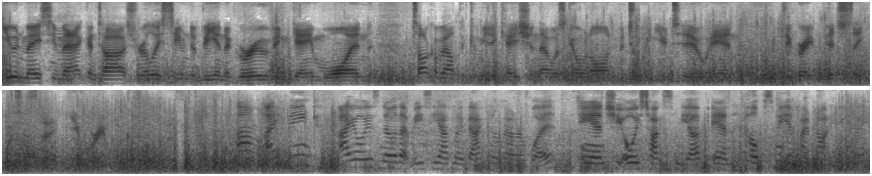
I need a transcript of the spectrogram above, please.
You and Macy McIntosh really seemed to be in a groove in game one. Talk about the communication that was going on between you two and the great pitch sequences that you were able to come up with. Um, I think I always know that Macy has my back no matter what, and she always talks me up and helps me if I'm not hitting my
